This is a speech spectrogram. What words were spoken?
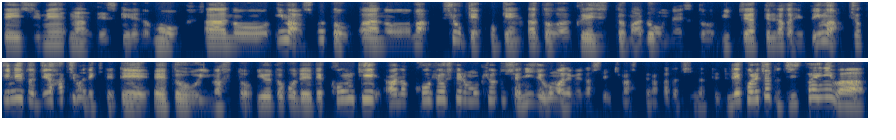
ページ目なんですけれども、あの、今、仕事、あの、まあ、証券、保険、あとはクレジット、まあ、ローンのやつと3つやってる中で言うと、今、直近で言うと18まで来てて、えっ、ー、と、いますというところで、で、今期、あの、公表してる目標としては25まで目指していきますっていうような形になってて、で、これちょっと実際には、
